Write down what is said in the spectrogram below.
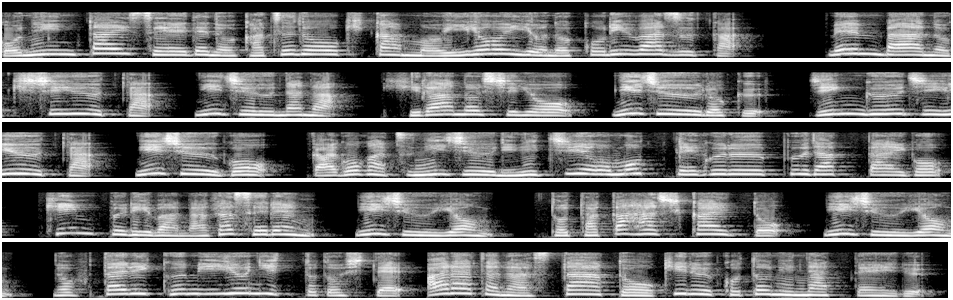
5人体制での活動期間もいよいよ残りわずか。メンバーの岸優太27、平野志陽26、神宮寺優太25が5月22日をもってグループ脱退後、金プリは長瀬廉24と高橋海人24の二人組ユニットとして新たなスタートを切ることになっている。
